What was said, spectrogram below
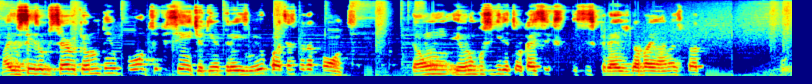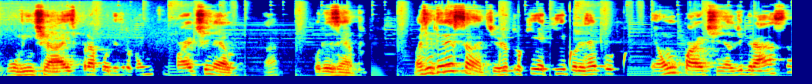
Mas vocês observam que eu não tenho ponto suficiente, eu tenho 3.450 pontos. Então eu não conseguiria trocar esses, esses créditos da Havaianas pra, com 20 reais para poder trocar um par de chinelo, tá? por exemplo. Mas é interessante, eu já troquei aqui, por exemplo, é um par de chinelo de graça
